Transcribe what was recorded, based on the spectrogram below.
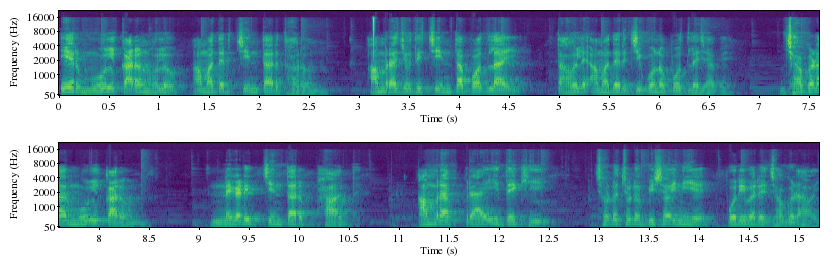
এর মূল কারণ হলো আমাদের চিন্তার ধরন। আমরা যদি চিন্তা বদলাই, তাহলে আমাদের জীবনও বদলে যাবে। ঝগড়ার মূল কারণ। নেগেটিভ চিন্তার ফাঁদ। আমরা প্রায়ই দেখি ছোট ছোট বিষয় নিয়ে পরিবারে ঝগড়া হয়।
